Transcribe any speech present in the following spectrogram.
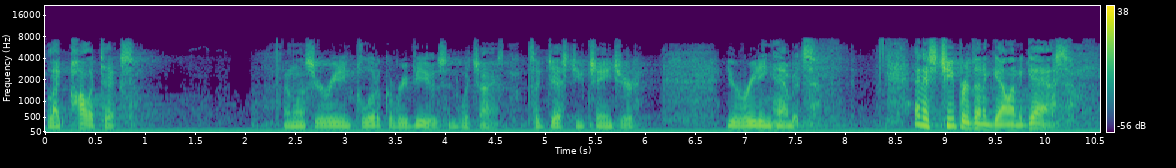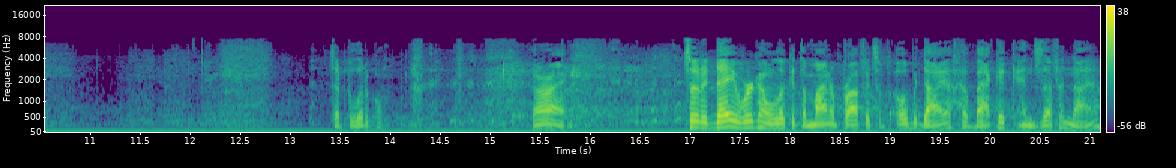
like politics, unless you're reading political reviews, in which I suggest you change your, your reading habits. And it's cheaper than a gallon of gas. Is that political? All right. So today we're going to look at the minor prophets of Obadiah, Habakkuk, and Zephaniah.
